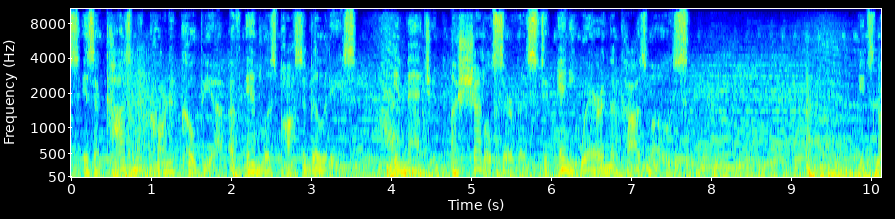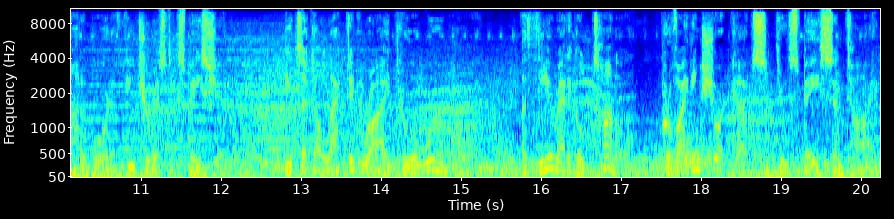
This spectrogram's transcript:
Universe is a cosmic cornucopia of endless possibilities. Imagine a shuttle service to anywhere in the cosmos. It's not aboard a futuristic spaceship. It's a galactic ride through a wormhole, a theoretical tunnel providing shortcuts through space and time.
